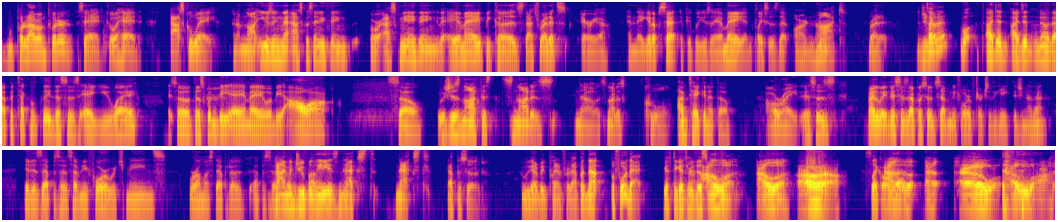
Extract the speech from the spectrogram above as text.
we put it out on Twitter. Said, "Go ahead, ask away." And I'm not using the "ask us anything" or "ask me anything" the AMA because that's Reddit's area, and they get upset if people use AMA in places that are not Reddit. Did you Tec- know that? Well, I didn't. I didn't know that, but technically, this is AUA, so this wouldn't be AMA. It would be AWA. So which is not this it's not as no it's not as cool I'm taking it though. all right this is by the way this is episode 74 of church of the geek did you know that It is episode 74, which means we're almost episode episode. diamond 75. jubilee is next next episode we got a big plan for that but not before that We have to get through this one. hour hour It's like Arnold. hour hour hour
